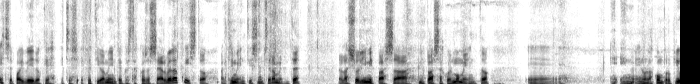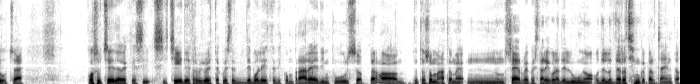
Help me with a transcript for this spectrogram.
e se poi vedo che effettivamente questa cosa serve l'acquisto, altrimenti sinceramente la lascio lì, mi passa, mi passa quel momento e, e, e, non la compro più. Cioè, può succedere che si, si, cede tra virgolette a queste debolezze di comprare d'impulso, però tutto sommato a me non serve questa regola dell'1 o dello 0,5%.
